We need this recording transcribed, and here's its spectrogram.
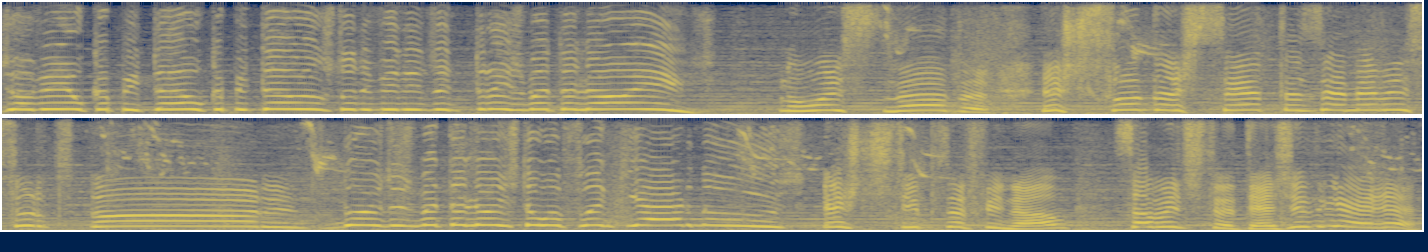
Já viu, capitão? Capitão, eles estão divididos em ouço nada. Este som das setas é mesmo ensurdecedor. Dois dos batalhões estão a flanquear-nos! Estes tipos, afinal, sabem de estratégia de guerra.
